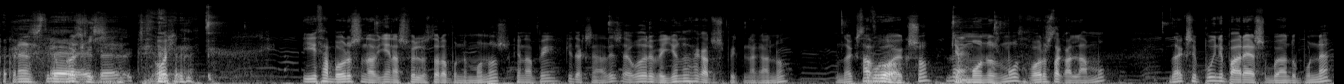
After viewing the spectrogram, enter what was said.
Πρέπει να σας στείλω Ε, πρόσκληση. Όχι. Ή θα μπορούσε να βγει ένας φίλος τώρα που είναι μόνος και να πει: Κοίταξε να δεις, εγώ ρεβεγιόν δεν θα κάτσω σπίτι να κάνω. Εντάξει, θα Θα βγω βγω. έξω Ναι. και μόνος μου, θα φορέσω τα καλά μου. Εντάξει, πού είναι η παρέα σου, μπορεί να το πούνε.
